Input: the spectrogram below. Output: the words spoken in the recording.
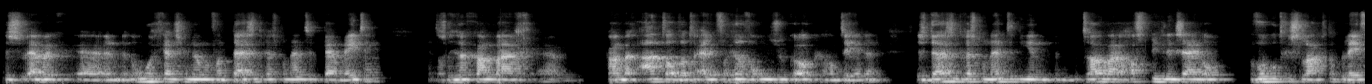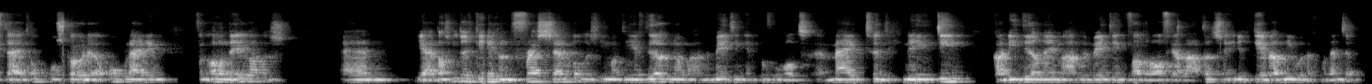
Dus we hebben uh, een, een ondergrens genomen van 1000 respondenten per meting. Dat is een heel gangbaar, um, gangbaar aantal dat we eigenlijk voor heel veel onderzoeken ook hanteren. Dus 1000 respondenten die een, een betrouwbare afspiegeling zijn op bijvoorbeeld geslacht, op leeftijd, op postcode, op opleiding van alle Nederlanders. En ja, dat is iedere keer een fresh sample. Dus iemand die heeft deelgenomen aan de meting in bijvoorbeeld uh, mei 2019, kan niet deelnemen aan de meting van een half jaar later. Dat zijn iedere keer wel nieuwe respondenten.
